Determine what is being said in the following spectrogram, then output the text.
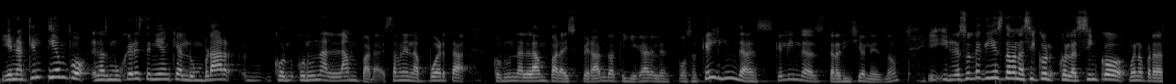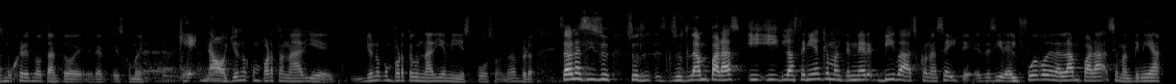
y en aquel tiempo las mujeres tenían que alumbrar con, con una lámpara, estaban en la puerta con una lámpara esperando a que llegara el esposo. Qué lindo qué lindas tradiciones, ¿no? Y, resulta que ellas estaban así con, las cinco, bueno, para las mujeres no tanto, es como, que no, yo no comparto a nadie, yo no comparto con nadie a mi esposo, ¿no? Pero estaban así sus, lámparas y, y, las tenían que mantener vivas con aceite, es decir, el fuego de la lámpara se mantenía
